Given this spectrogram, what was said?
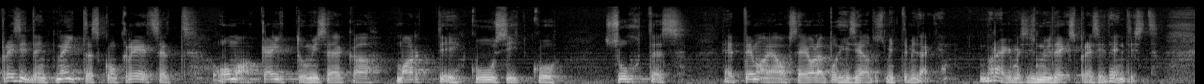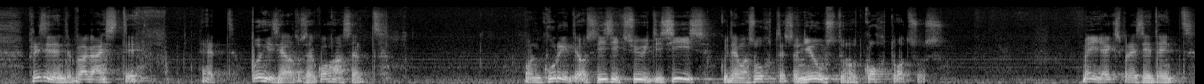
president näitas konkreetselt oma käitumisega Marti Kuusiku suhtes, et tema jaoks ei ole põhiseadus mitte midagi. me räägime siis nüüd ekspresidendist. president teab väga hästi, et põhiseaduse kohaselt on kuriteos isik süüdi siis, kui tema suhtes on jõustunud kohtuotsus. meie ekspresident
